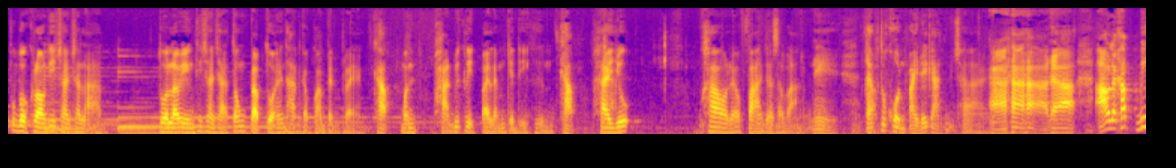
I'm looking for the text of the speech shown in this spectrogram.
ผู้ปกครองที่ชันฉลาด ตัวเราเองที่ชันฉลาดต้องปรับตัวให้ทันกับความเปลี่ยนแปลงครับ มันผ่านวิกฤตไปแล้วมันจะดีขึ้นครับพายุเข้าแล้วฟ้าจะสว่างนี่แต่ทุกคนไปด้วยกัน ใช่อ่านะเอาละครับ มี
